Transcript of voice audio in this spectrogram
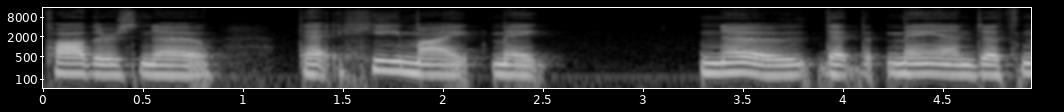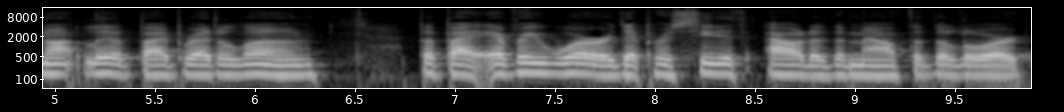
fathers know, that he might make know that man doth not live by bread alone, but by every word that proceedeth out of the mouth of the Lord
